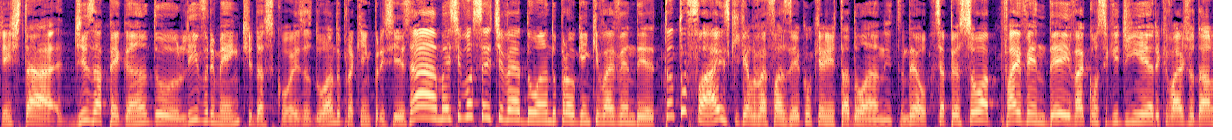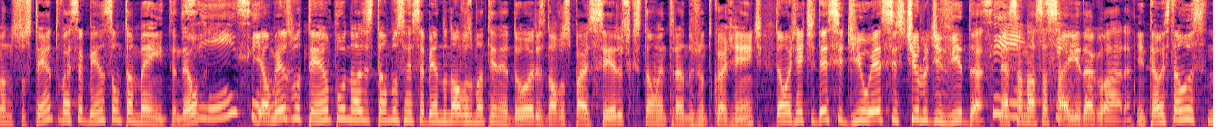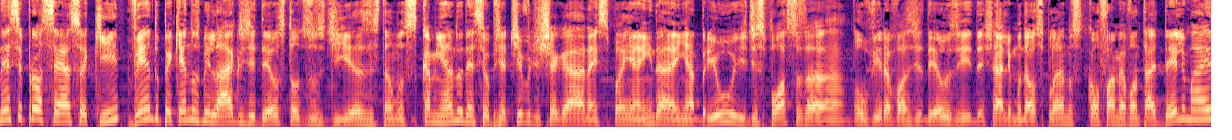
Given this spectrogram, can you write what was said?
A gente tá desapegando livremente das coisas, doando pra quem precisa. Ah, mas se você estiver doando pra alguém que vai vender, tanto faz o que, que ela vai fazer com o que a gente tá doando, entendeu? Se a pessoa vai vender e vai conseguir dinheiro que vai ajudar ela no sustento, vai ser bênção também, entendeu? Sim, sim. E ao mesmo tempo, nós estamos recebendo novos mantenedores, novos parceiros que estão entrando junto com a gente. Então a gente decidiu esse estilo de vida Sim, nessa nossa sim. saída agora. Então estamos nesse processo aqui, vendo pequenos milagres de Deus todos os dias. Estamos caminhando nesse objetivo de chegar na Espanha ainda em abril e dispostos a ouvir a voz de Deus e deixar ele mudar os planos conforme a vontade dele, mas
